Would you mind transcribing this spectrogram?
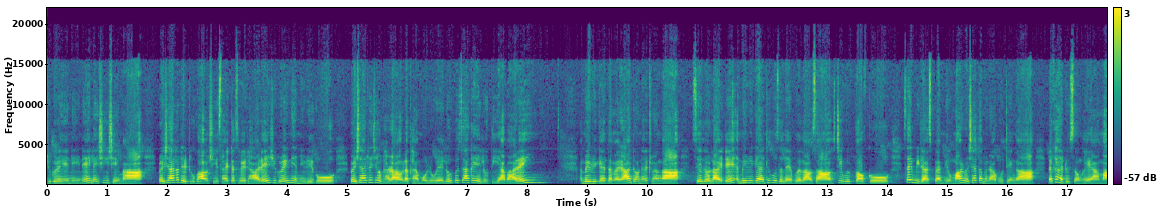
ယူကရိန်းအနေနဲ့လက်ရှိအချိန်မှာရုရှားတပ်တွေထိုးဖောက်အခြေစိုက်တပ်ဆွဲထားတဲ့ယူကရိန်းနယ်မြေတွေကိုရုရှားထိချုပ်ထားတာကိုလက်ခံဖို့လိုတယ်လို့ပြောကြားခဲ့ရလို့သိရပါတယ်။ အမေရိကန်သမ္မတဒေါ်နယ်ထရန့်ကဆေလွတ်လိုက်တဲ့အမေရိကန်ဒုကိုယ်စားလှယ်ဖွဲ့ခေါင်းဆောင်စတီဗ်ဝစ်ကော့ဖ်ကိုစိတ်မီတာစပတ်မြို့မှာရုရှားသမ္မတပူတင်ကလက်ခံတွေ့ဆုံခဲ့ရမှာ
